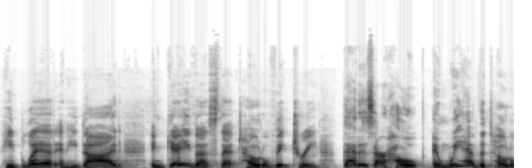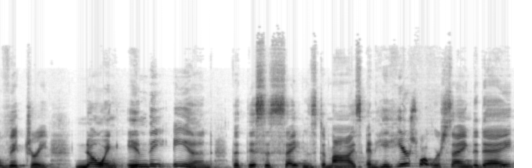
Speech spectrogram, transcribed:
He bled and He died and gave us that total victory. That is our hope. And we have the total victory knowing in the end that this is Satan's demise. And he hears what we're saying today.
